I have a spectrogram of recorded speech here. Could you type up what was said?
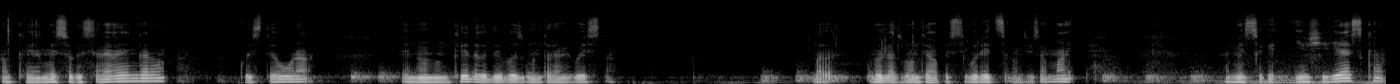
Ok, ammesso che se ne vengano, questa è una, e non credo che devo smontare anche questa. Vabbè, noi la smontiamo per sicurezza, non si sa mai. Ammesso che io ci riesca,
